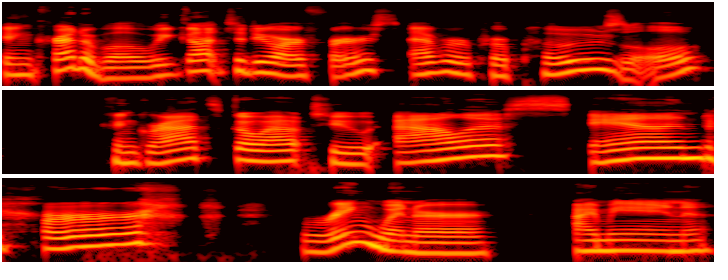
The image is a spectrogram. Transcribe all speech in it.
incredible. We got to do our first ever proposal. Congrats go out to Alice and her ring winner. I mean,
